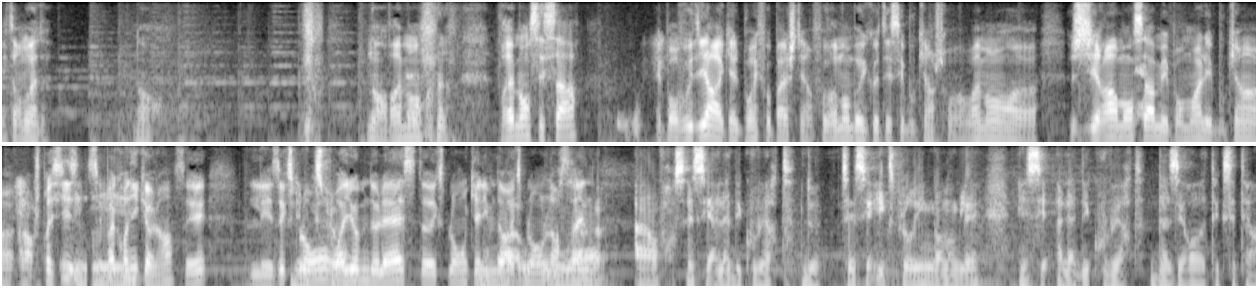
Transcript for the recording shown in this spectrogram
Et en mode, non, non, vraiment, vraiment, c'est ça. Et pour vous dire à quel point il faut pas acheter, il faut vraiment boycotter ces bouquins, je trouve. Vraiment, euh, je dis rarement ça, mais pour moi, les bouquins. euh, alors, je précise, c'est pas Chronicle, hein, c'est les Explorons Explorons. Royaume de l'Est, Explorons Kalimdor, Explorons à- ah, en français c'est à la découverte de, c'est exploring en anglais et c'est à la découverte d'Azeroth, etc.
